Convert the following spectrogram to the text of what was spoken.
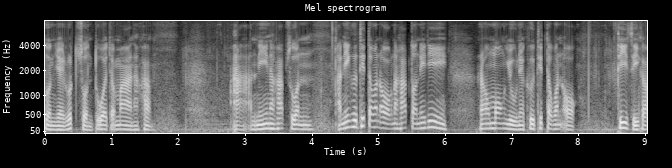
ส่วนใหญ่รถส่วนตัวจะมานะครับอ่าอันนี้นะครับส่วนอันนี้คือทิศตะวันออกนะครับ ตอนนี้ที่เรามองอยู่เนี่ยคือทิศตะวันออกที่สีขา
